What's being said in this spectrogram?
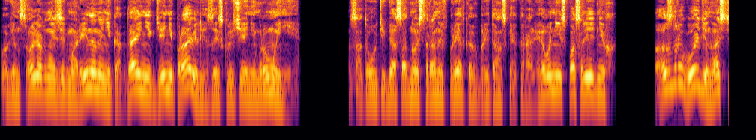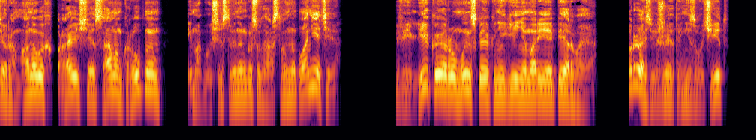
Гогенцоллерны Зигмаринаны никогда и нигде не правили, за исключением Румынии. Зато у тебя с одной стороны в предках британская королева не из последних, а с другой династия Романовых, правящая самым крупным и могущественным государством на планете. Великая румынская княгиня Мария Первая. Разве же это не звучит?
